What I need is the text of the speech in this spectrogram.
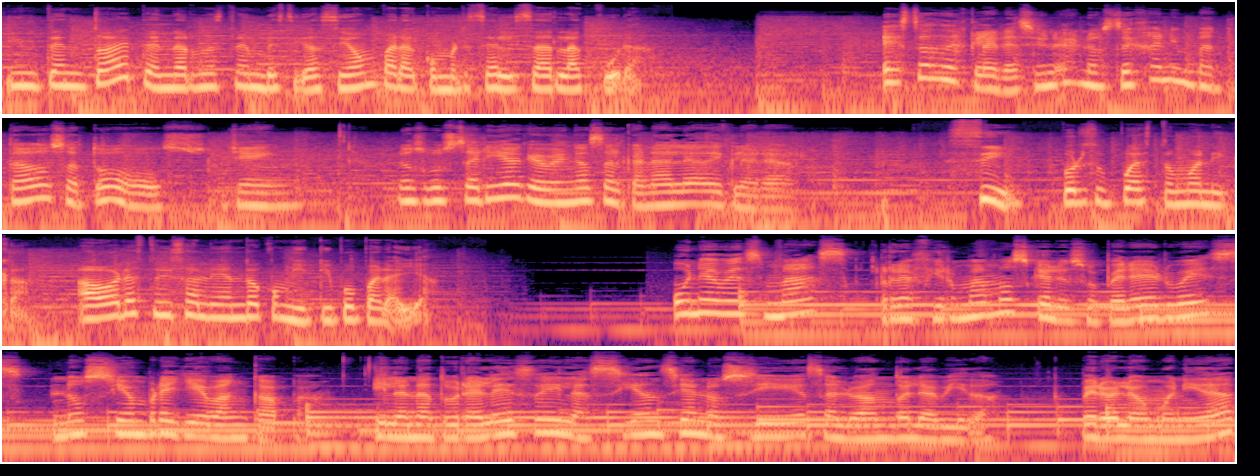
intentó detener nuestra investigación para comercializar la cura. Estas declaraciones nos dejan impactados a todos, Jane. Nos gustaría que vengas al canal a declarar. Sí, por supuesto, Mónica. Ahora estoy saliendo con mi equipo para allá. Una vez más, reafirmamos que los superhéroes no siempre llevan capa, y la naturaleza y la ciencia nos sigue salvando la vida, pero la humanidad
